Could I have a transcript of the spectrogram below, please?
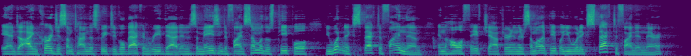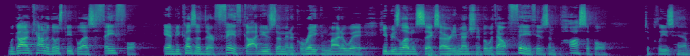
And uh, I encourage you sometime this week to go back and read that. And it's amazing to find some of those people you wouldn't expect to find them in the Hall of Faith chapter. And there's some other people you would expect to find in there. But God counted those people as faithful. And because of their faith, God used them in a great and mighty way. Hebrews 11, 6, I already mentioned it, but without faith, it is impossible to please Him.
